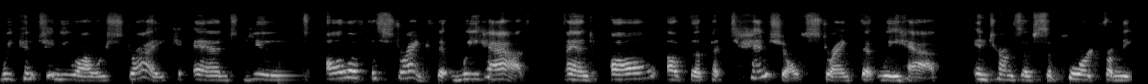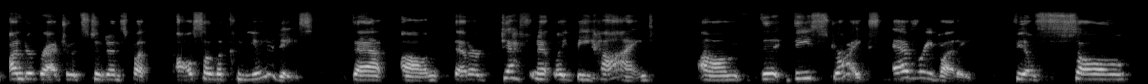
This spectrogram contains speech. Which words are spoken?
we continue our strike and use all of the strength that we have and all of the potential strength that we have in terms of support from the undergraduate students, but also the communities that um, that are definitely behind um, the, these strikes. Everybody feels so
